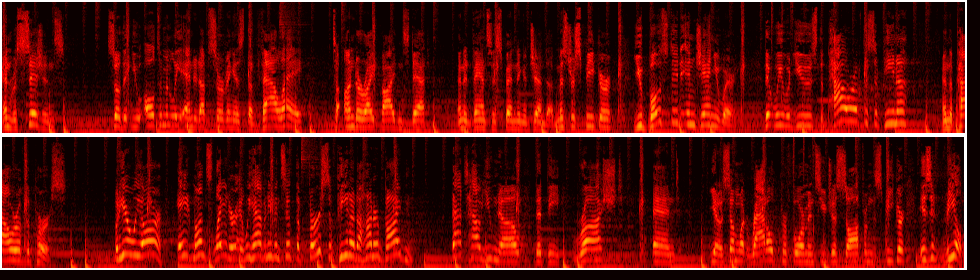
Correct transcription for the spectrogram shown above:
and rescissions so that you ultimately ended up serving as the valet to underwrite Biden's debt and advance his spending agenda. Mr. Speaker, you boasted in January that we would use the power of the subpoena and the power of the purse. But here we are, eight months later, and we haven't even sent the first subpoena to Hunter Biden. That's how you know that the rushed and you know, somewhat rattled performance you just saw from the speaker isn't real.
